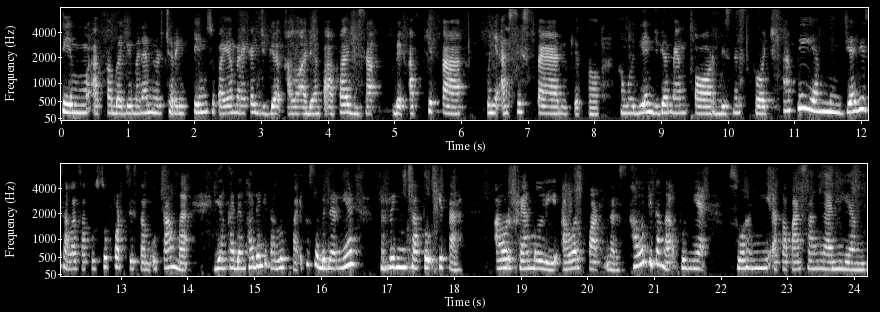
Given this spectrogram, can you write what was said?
tim atau bagaimana nurturing tim supaya mereka juga kalau ada apa-apa bisa backup kita, punya asisten gitu, kemudian juga mentor, business coach. Tapi yang menjadi salah satu support sistem utama yang kadang-kadang kita lupa itu sebenarnya ring satu kita, our family, our partners. Kalau kita nggak punya suami atau pasangan yang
